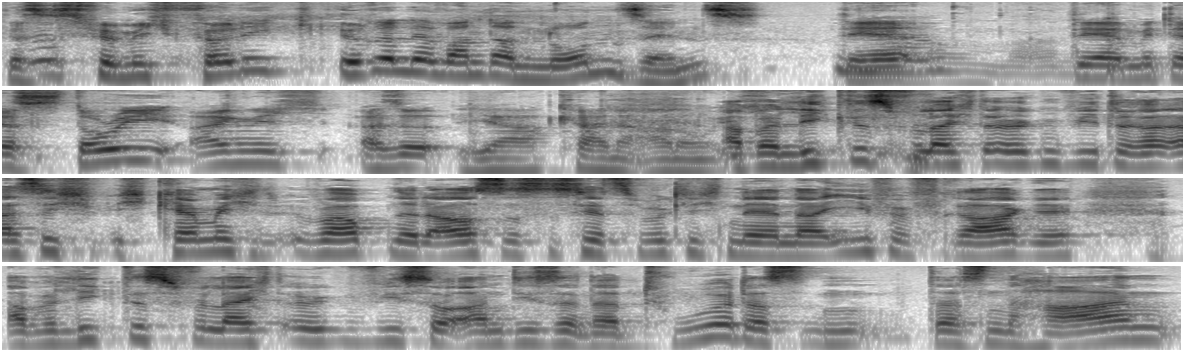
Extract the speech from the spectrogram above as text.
Das ist für mich völlig irrelevanter Nonsens, der, ja. Der mit der Story eigentlich, also ja, keine Ahnung. Aber liegt es vielleicht irgendwie daran, also ich, ich kenne mich überhaupt nicht aus, das ist jetzt wirklich eine naive Frage, aber liegt es vielleicht irgendwie so an dieser Natur, dass, dass ein Hahn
